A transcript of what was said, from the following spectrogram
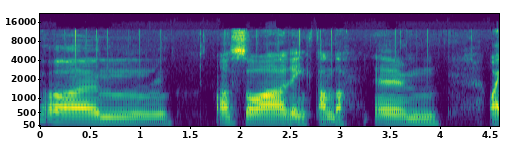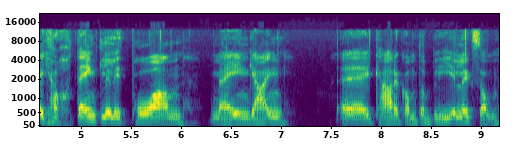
Og, um, og så ringte han, da. Um, og jeg hørte egentlig litt på han med en gang eh, hva det kommer til å bli, liksom.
